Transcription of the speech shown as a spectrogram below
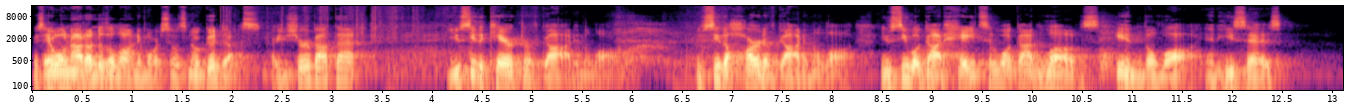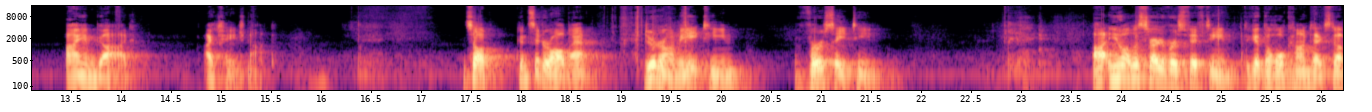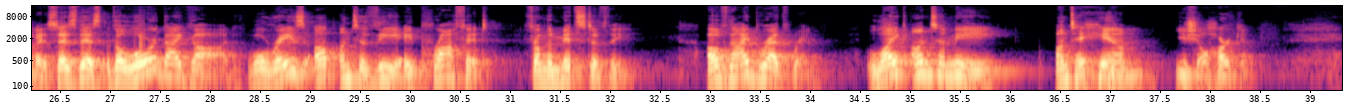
You say, well, not under the law anymore, so it's no good to us. Are you sure about that? You see the character of God in the law. You see the heart of God in the law. You see what God hates and what God loves in the law. And he says, I am God, I change not. So, consider all that. Deuteronomy 18, verse 18. Uh, you know what? Let's start at verse 15 to get the whole context of it. It says this The Lord thy God will raise up unto thee a prophet from the midst of thee of thy brethren, like unto me, unto him ye shall hearken.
